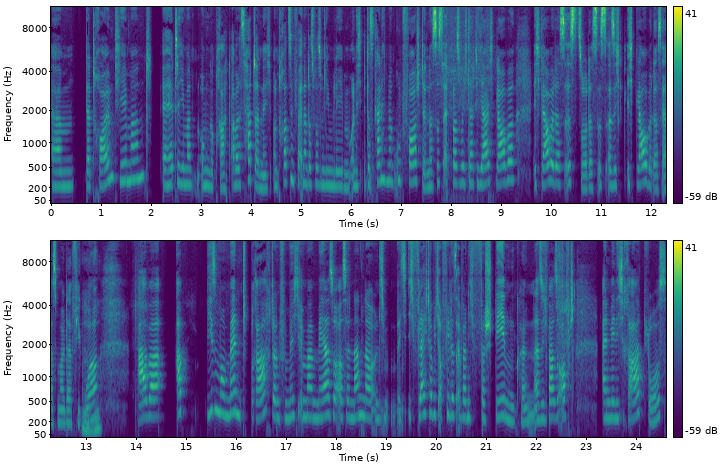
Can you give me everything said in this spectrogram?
ähm, da träumt jemand, er hätte jemanden umgebracht, aber das hat er nicht. Und trotzdem verändert das was mit ihm Leben. Und ich, das kann ich mir gut vorstellen. Das ist etwas, wo ich dachte, ja, ich glaube, ich glaube, das ist so. Das ist, also ich, ich glaube das erstmal der Figur. Mhm. Aber ab diesem Moment brach dann für mich immer mehr so auseinander und ich, ich, ich vielleicht habe ich auch vieles einfach nicht verstehen können. Also ich war so oft ein wenig ratlos.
